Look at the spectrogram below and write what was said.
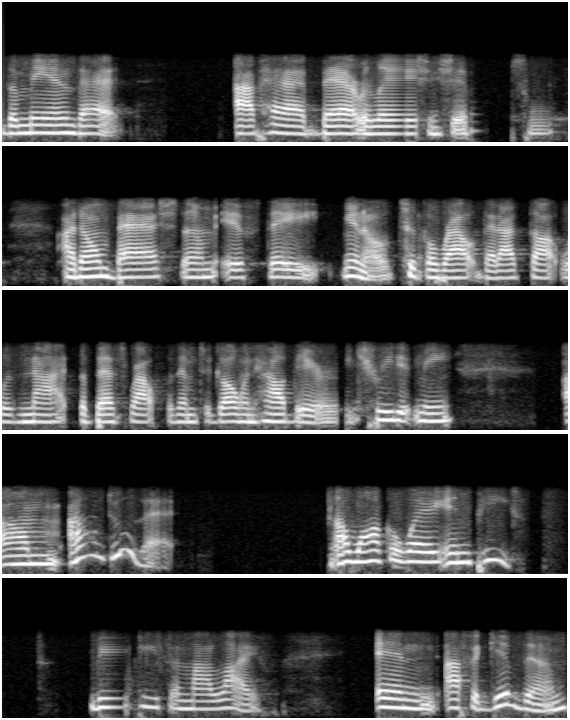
the men that I've had bad relationships with. I don't bash them if they, you know, took a route that I thought was not the best route for them to go and how they treated me. Um, I don't do that. I walk away in peace, be peace in my life, and I forgive them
